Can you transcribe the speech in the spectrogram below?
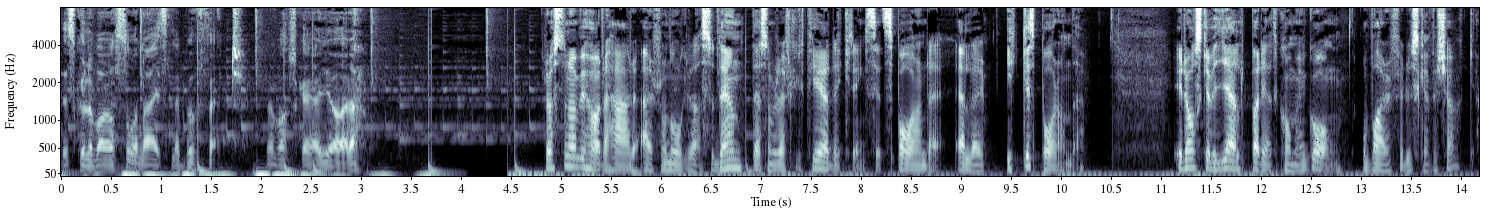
Det skulle vara så nice med buffert, men vad ska jag göra? Rösterna vi hörde här är från några studenter som reflekterade kring sitt sparande eller icke-sparande. Idag ska vi hjälpa dig att komma igång och varför du ska försöka.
